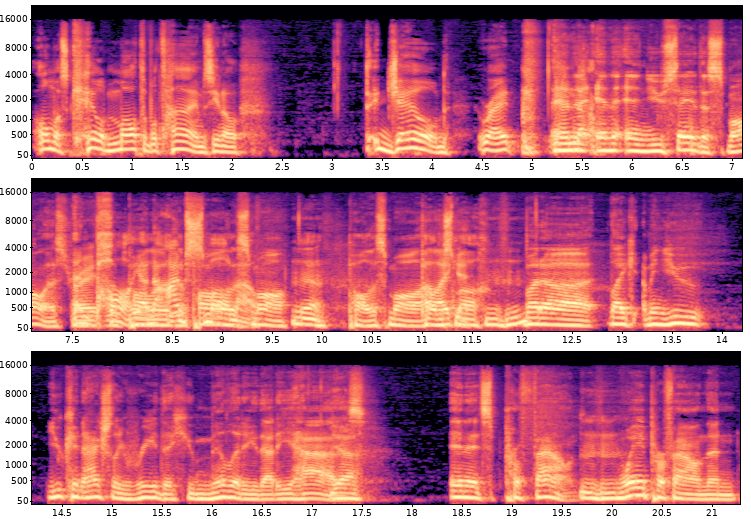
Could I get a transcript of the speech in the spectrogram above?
almost killed multiple times, you know, jailed, right? And the, and the, and you say the smallest, right? The Paul, yeah, no, I'm small the now. Small, yeah. Mm-hmm. Paul the small. Paul I like small. it. But uh, like, I mean, you you can actually read the humility that he has, and it's profound, way profound than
